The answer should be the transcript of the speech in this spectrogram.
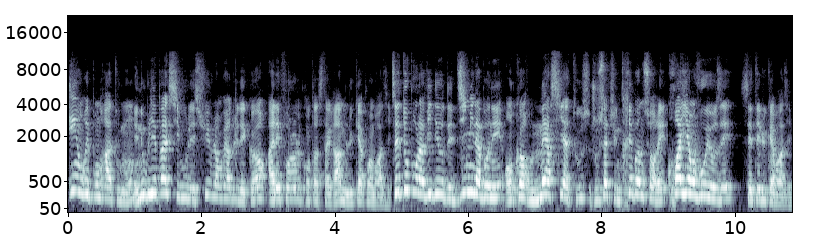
et on répondra à tout le monde. Et n'oubliez pas que si vous voulez suivre l'envers du décor, allez follow le compte Instagram lucas.brasier. C'est tout pour la vidéo des 10 000 abonnés, encore merci à tous, je vous souhaite une très bonne soirée, croyez en vous et osez, c'était Lucas Brasier.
